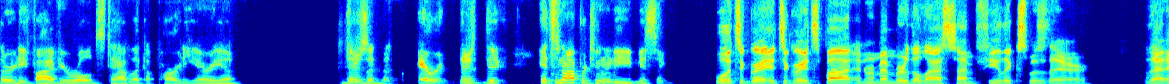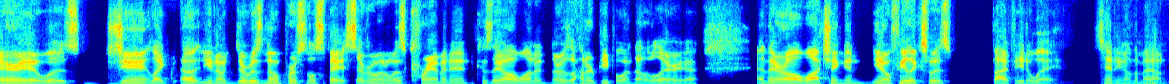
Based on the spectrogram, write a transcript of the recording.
35 year olds to have like a party area there's a there's there, it's an opportunity missing. Well it's a great it's a great spot and remember the last time felix was there that area was jam- like uh, you know there was no personal space. Everyone was cramming in because they all wanted there was 100 people in that little area and they're all watching and you know felix was five feet away standing on the mound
